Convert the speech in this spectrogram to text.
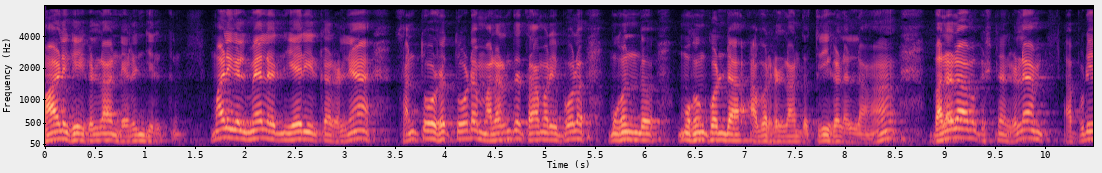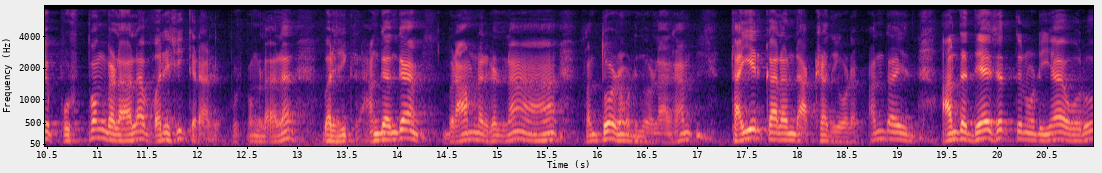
மாளிகைகள்லாம் நிறைஞ்சிருக்கு. மாளிகைகள் மேலே ஏறி இருக்கார்கள் இல்லையா? சந்தோஷத்தோட மலர்ந்த தாமரை போல முகந்த முகம் கொண்ட அவர்கள்லாம் அந்த ஸ்திரீகள் எல்லாம் பலராமகிருஷ்ணர்களை அப்படியே புஷ்பங்களால் வருஷிக்கிறார்கள் புஷ்பங்களால் வருஷிக்கிறார் அங்கங்கே பிராமணர்கள்லாம் சந்தோஷம் அடைந்தவர்களாக தயிர் கலந்த அக்ஷதையோட அந்த அந்த தேசத்தினுடைய ஒரு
